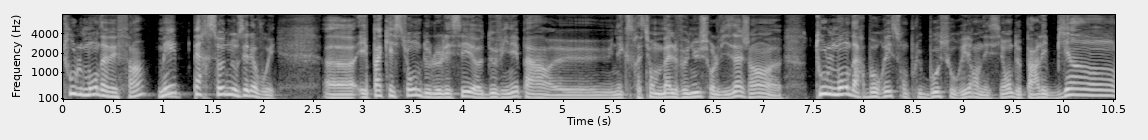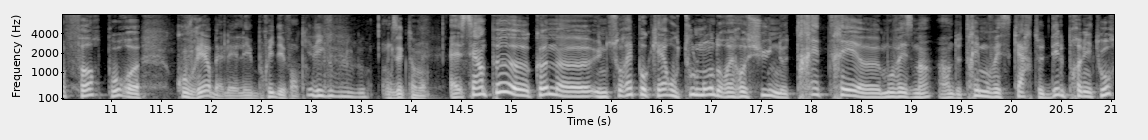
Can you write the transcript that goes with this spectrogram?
tout le monde avait faim, mais personne n'osait l'avouer. Euh, et pas question de le laisser deviner par une expression malvenue sur le visage. hein. Tout le monde arborait son plus beau sourire en essayant de parler bien fort pour couvrir bah, les, les bruits des ventres. Exactement. C'est un peu comme une soirée poker où tout le monde aurait reçu une très très mauvaise main, hein, de très mauvaises cartes dès le premier tour,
